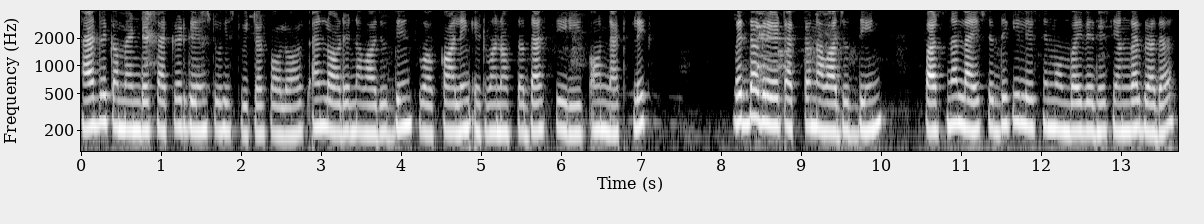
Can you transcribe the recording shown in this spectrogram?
had recommended Sacred Games to his Twitter followers and lauded Nawazuddin's work, calling it one of the best series on Netflix. With the great actor Nawazuddin, personal life Siddiqui lives in Mumbai with his younger brother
